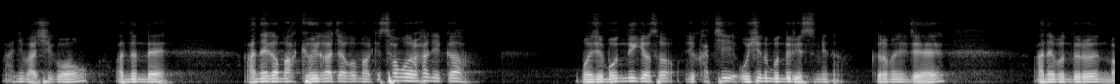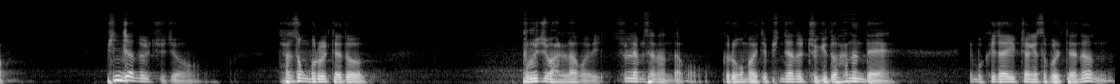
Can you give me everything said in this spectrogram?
많이 마시고 왔는데 아내가 막 교회 가자고 막 이렇게 성을 하니까 뭐 이제 못 이겨서 이제 같이 오시는 분들이 있습니다. 그러면 이제 아내분들은 막 핀잔을 주죠. 찬송 부를 때도 부르지 말라고 술 냄새 난다고 그러고 막 이제 핀잔을 주기도 하는데 목회자 입장에서 볼 때는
